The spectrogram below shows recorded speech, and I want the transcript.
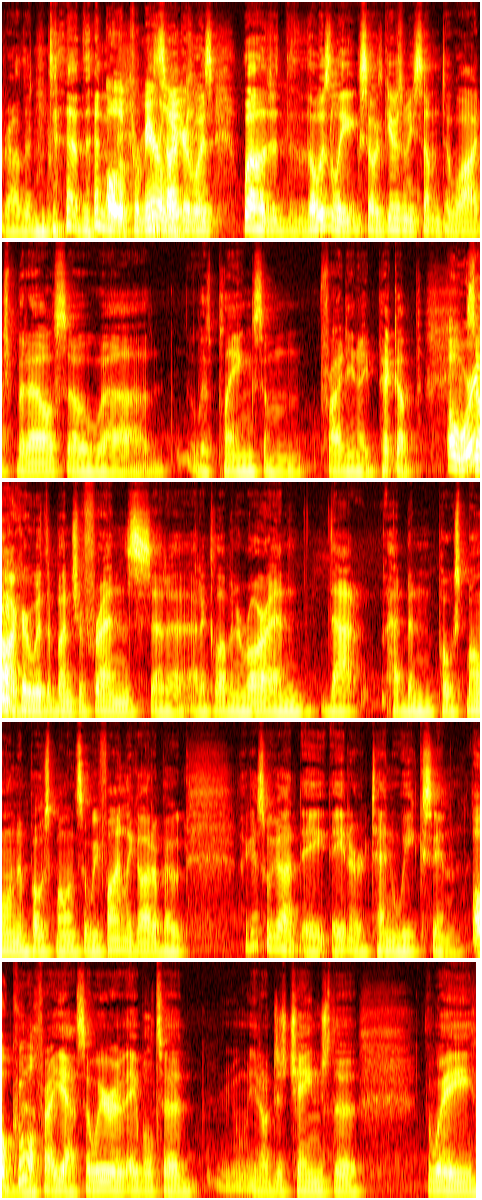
rather than, than Oh, the Premier soccer League. was well th- th- those leagues, so it gives me something to watch. But I also uh, was playing some Friday night pickup Oh, were you? soccer with a bunch of friends at a at a club in Aurora, and that had been postponed and postponed. So we finally got about, I guess we got eight eight or ten weeks in. Oh, uh, cool. Fri- yeah, so we were able to, you know, just change the the way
